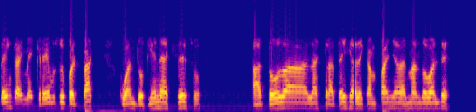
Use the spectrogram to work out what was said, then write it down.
venga y me cree un super PAC cuando tiene acceso a toda la estrategia de campaña de Armando Valdés,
